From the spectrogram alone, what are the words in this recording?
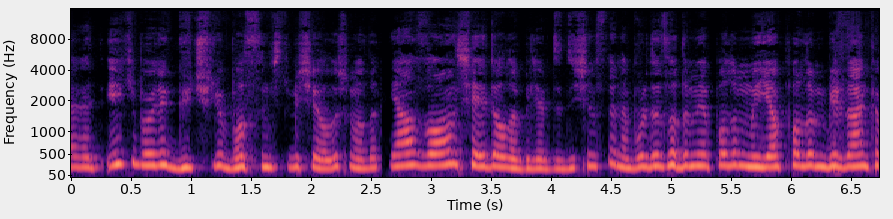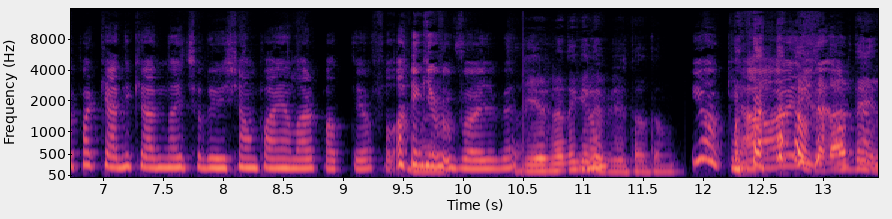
Evet iyi ki böyle güçlü basınçlı bir şey oluşmadı. Yalnız o an şey de olabilirdi. Düşünsene burada tadım yapalım mı yapalım birden kapak kendi kendine açılıyor. Şampanyalar patlıyor falan Evet. gibi böyle bir. Diğerine de gelebilirdi adam. Yok ya. O kadar değil,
